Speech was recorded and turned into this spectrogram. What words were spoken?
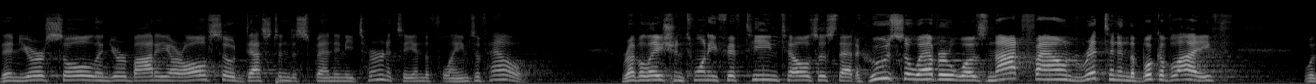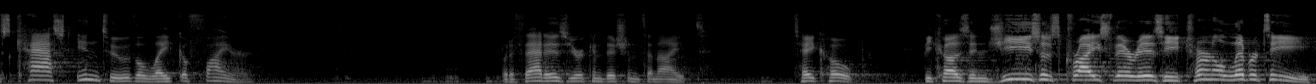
then your soul and your body are also destined to spend an eternity in the flames of hell. Revelation 20:15 tells us that whosoever was not found written in the book of life was cast into the lake of fire. But if that is your condition tonight, take hope because in Jesus Christ there is eternal liberty.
